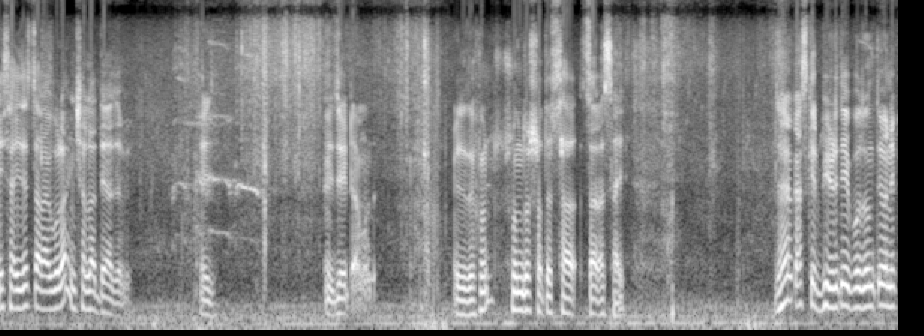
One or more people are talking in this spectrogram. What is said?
এই সাইজের চারাগুলো ইনশাল্লাহ দেওয়া যাবে। এই যে। এই যে এটা আমাদের। এই যে দেখুন, সুন্দর সাথে চারা সাইজ। যাই হোক, আজকের ভিডিওতে এই পর্যন্তই। অনেক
